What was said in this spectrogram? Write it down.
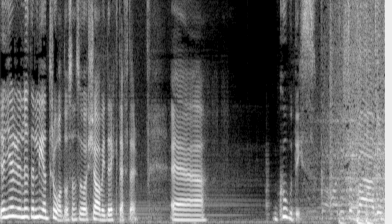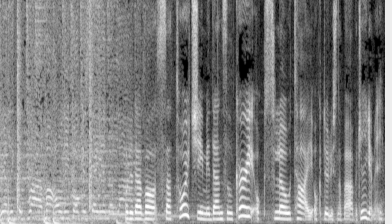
jag ger er en liten ledtråd och sen så kör vi direkt efter. Eh, godis. Och det där var Satoichi med Denzel Curry och Slow Tie och du lyssnar på Övertyga mig.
